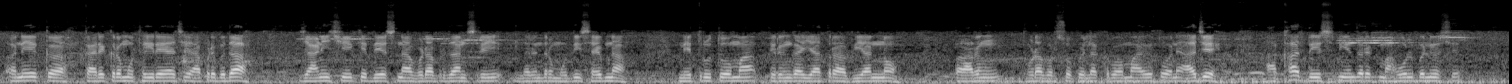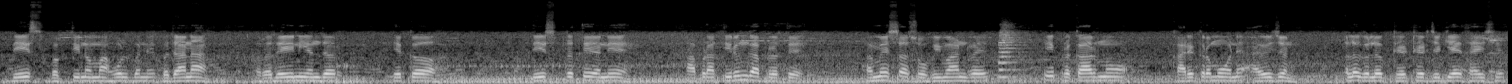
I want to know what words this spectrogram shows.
અનેક કાર્યક્રમો થઈ રહ્યા છે. આપણે બધા જાણીએ છીએ કે દેશના વડાપ્રધાન શ્રી નરેન્દ્ર મોદી સાહેબના નેતૃત્વમાં તિરંગા યાત્રા અભિયાનનો પ્રારંભ થોડા વર્ષો પહેલાં કરવામાં આવ્યો હતો અને આજે આખા દેશની અંદર એક માહોલ બન્યો છે. દેશભક્તિનો માહોલ બને, બધાના હૃદયની અંદર એક દેશ પ્રત્યે અને આપણા તિરંગા પ્રત્યે હંમેશા સ્વાભિમાન રહે. એ પ્રકારનો કાર્યક્રમો અને આયોજન અલગ અલગ ઠેર ઠેર જગ્યાએ થાય છે.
